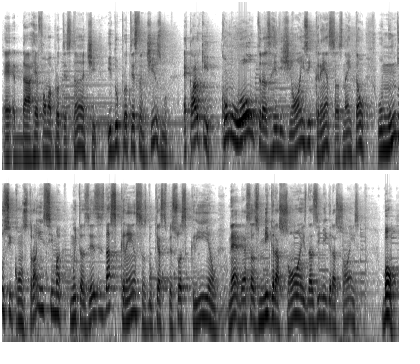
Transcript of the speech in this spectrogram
é, da reforma protestante e do protestantismo é claro que, como outras religiões e crenças, né? Então, o mundo se constrói em cima, muitas vezes, das crenças, do que as pessoas criam, né? Dessas migrações, das imigrações. Bom,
